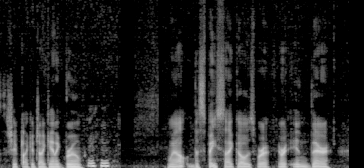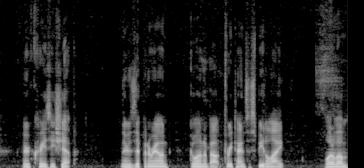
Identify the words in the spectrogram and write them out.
it's shaped like a gigantic broom. Mm hmm. Well, the space psychos were were in their their crazy ship. They're zipping around, going about three times the speed of light. One of them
